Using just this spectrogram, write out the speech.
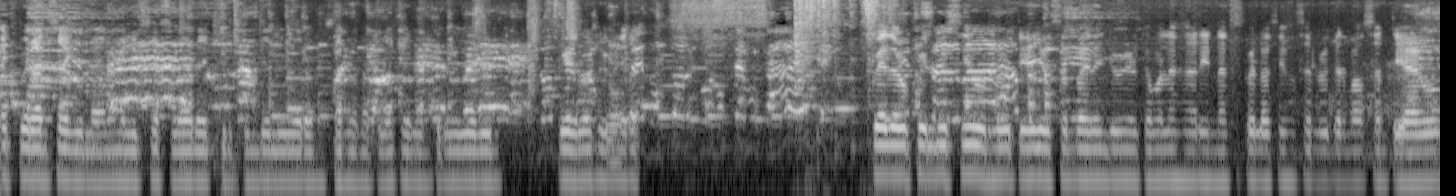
Esperanza Aguilar, Melissa Flores, Cristian de José Renato Plaza, Pedro Rivera, Pedro Pelusi, Urrutia, Joseph Biden Jr., Kamala Harris, Nancy Pelosi, José Luis del Mau Santiago,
